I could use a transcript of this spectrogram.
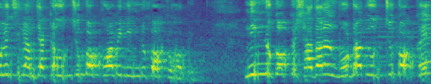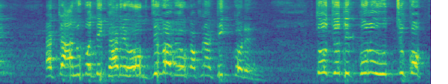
বলেছিলাম যে একটা উচ্চকক্ষ হবে নিম্নকক্ষ হবে। নিম্নকক্ষে সাধারণ ভোট হবে উচ্চকক্ষে একটা আনুপাতিক হারে হোক, যেভাবে হোক, আপনারা ঠিক করেন। তো যদি কোনো উচ্চ কক্ষ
